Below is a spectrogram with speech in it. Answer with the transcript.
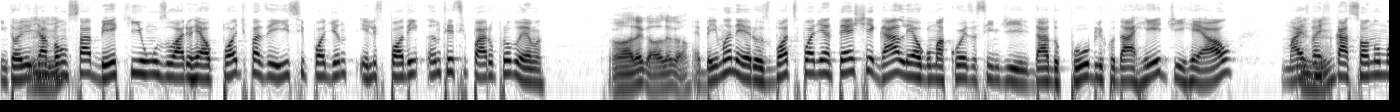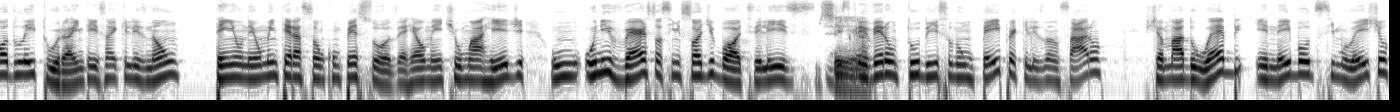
Então eles uhum. já vão saber que um usuário real pode fazer isso e pode, eles podem antecipar o problema. Ó, oh, legal, legal. É bem maneiro. Os bots podem até chegar a ler alguma coisa assim de dado público da rede real, mas uhum. vai ficar só no modo leitura. A intenção é que eles não tenham nenhuma interação com pessoas. É realmente uma rede, um universo assim só de bots. Eles Sim, descreveram é. tudo isso num paper que eles lançaram chamado Web Enabled Simulation.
